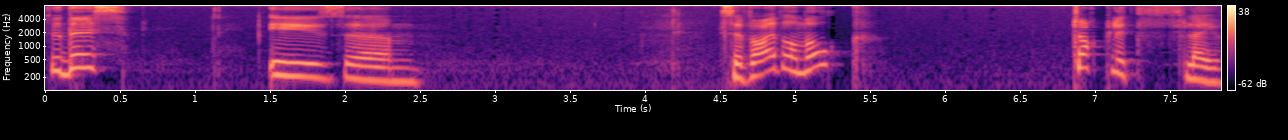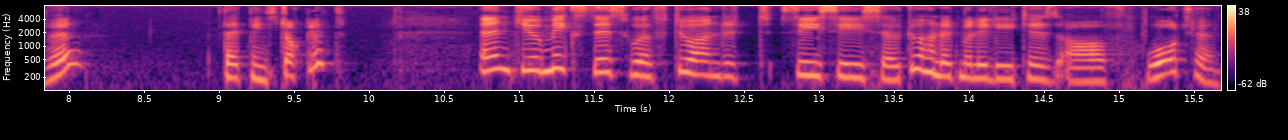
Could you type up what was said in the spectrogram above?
So this is um, survival milk. Chocolate flavor. That means chocolate. And you mix this with 200 cc so 200 milliliters of water.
